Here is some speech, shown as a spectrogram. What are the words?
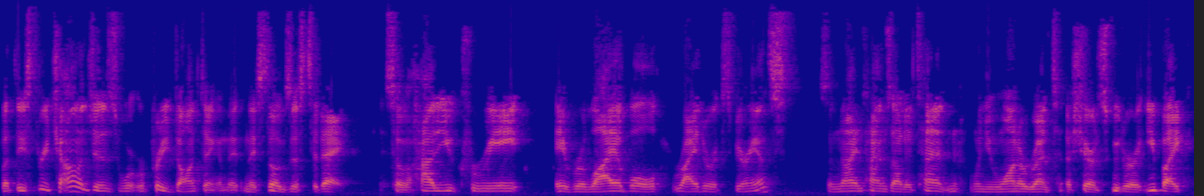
But these three challenges were, were pretty daunting and they, and they still exist today. So how do you create a reliable rider experience? So nine times out of 10, when you want to rent a shared scooter or e-bike,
